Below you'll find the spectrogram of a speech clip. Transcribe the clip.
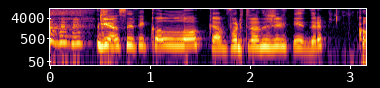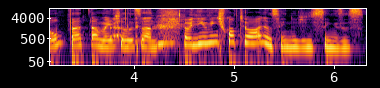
e você ficou louca por Trono de Vidro. Completamente alucinada. Eu li em 24 horas Reino de Cinzas.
